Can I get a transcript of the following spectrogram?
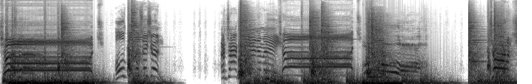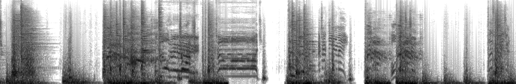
Charge! Hold the position. Attack the enemy! Charge! Charge! Charge! Charge! Attack the enemy. Hold position.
